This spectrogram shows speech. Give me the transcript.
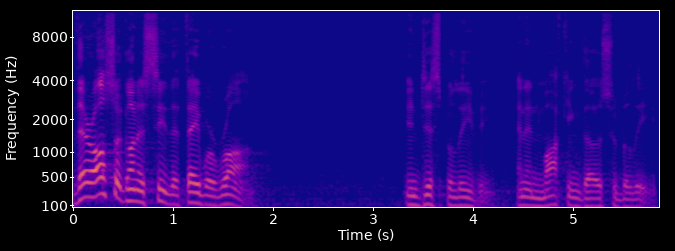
they're also going to see that they were wrong in disbelieving and in mocking those who believe.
